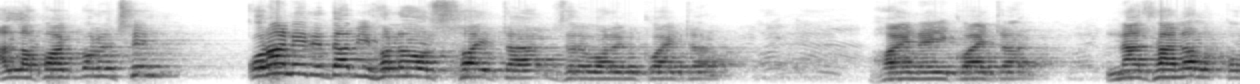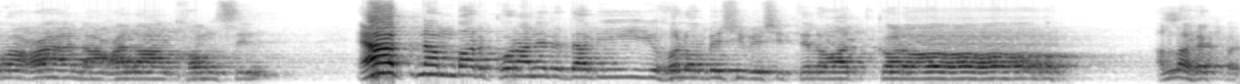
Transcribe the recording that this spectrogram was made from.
আল্লাহ পাক বলেছেন, কোরআনের দাবি হলো ছয়টা, জোরে বলেন কয়টা? হয় নাই কয়টা? নাজালাল কোরআন আলা খমসিন। এক নাম্বার কোরআনের দাবি হলো বেশি বেশি তেলাওয়াত করো। আল্লাহ একবার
